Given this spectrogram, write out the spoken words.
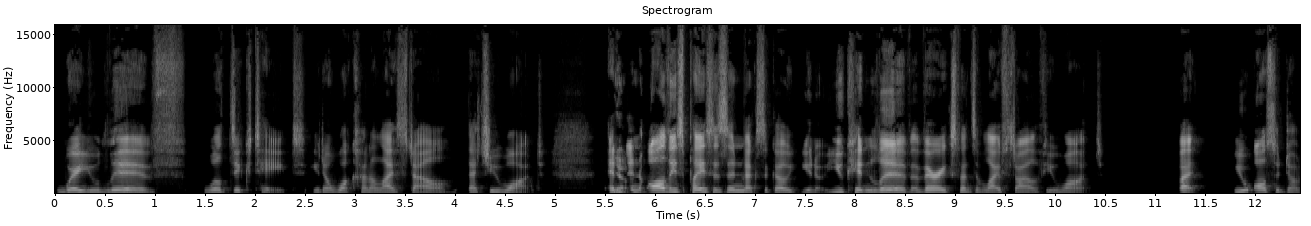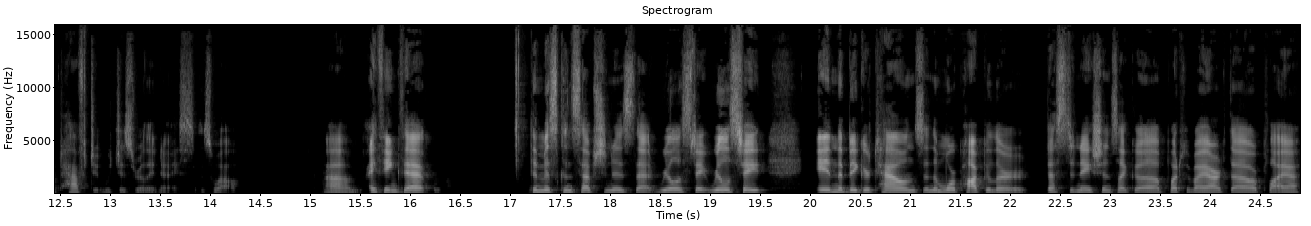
where you live will dictate you know what kind of lifestyle that you want and Yeah. and all these places in mexico you know you can live a very expensive lifestyle if you want but you also don't have to which is really nice as well um, i think that the misconception is that real estate real estate in the bigger towns and the more popular destinations like uh, puerto vallarta or playa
